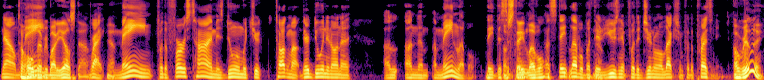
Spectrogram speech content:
Now To Maine- hold everybody else down. Right. Yeah. Maine for the first time is doing what you're talking about. They're doing it on a a, on a, a main level. They, the state Supreme- level? A state level, but they're using it for the general election for the president. Oh, really?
